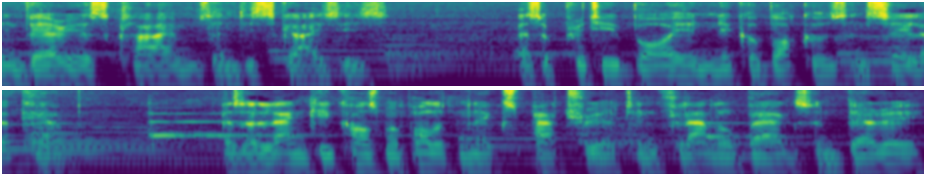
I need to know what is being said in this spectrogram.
in various climes and disguises, as a pretty boy in knickerbockers and sailor cap, as a lanky cosmopolitan expatriate in flannel bags and beret,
